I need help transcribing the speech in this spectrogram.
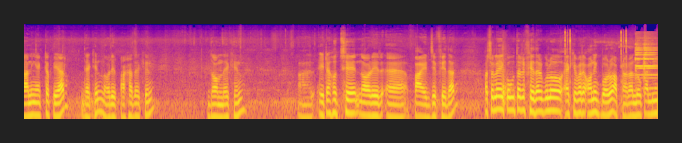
রানিং একটা পেয়ার দেখেন, নরের পাখা দেখেন, দম দেখেন। আর এটা হচ্ছে নরের পায়ের যে ফেদার আসলে এই কবুতরের ফেদারগুলো একেবারে অনেক বড়। আপনারা লোকালি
